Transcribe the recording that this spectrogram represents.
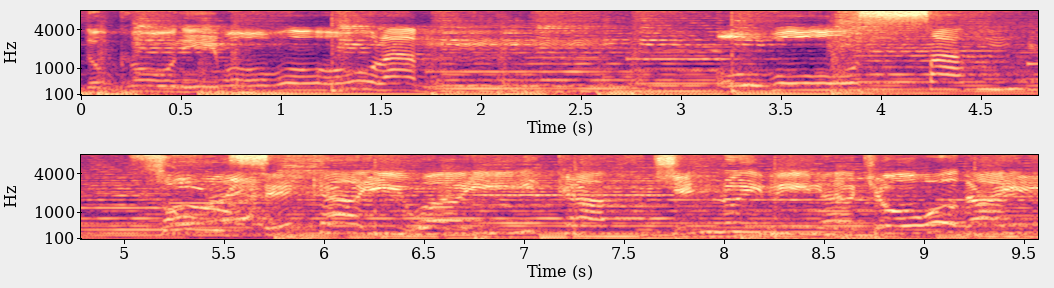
どこにもおらん。王さん。世界はいいか。人類皆兄弟。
